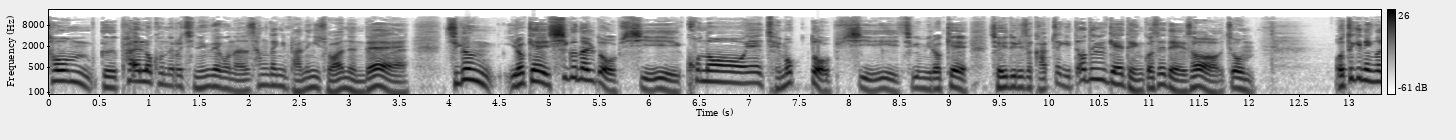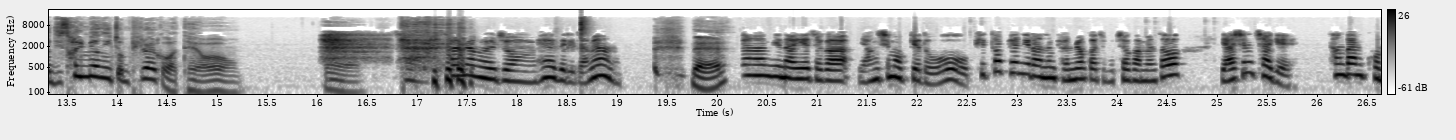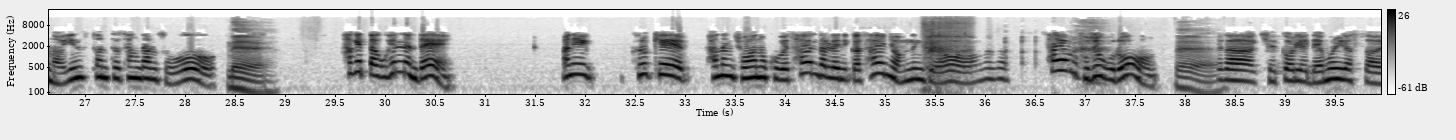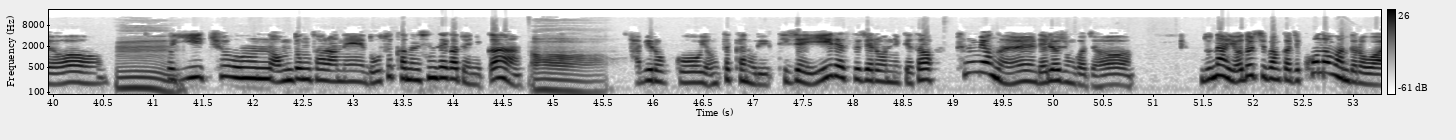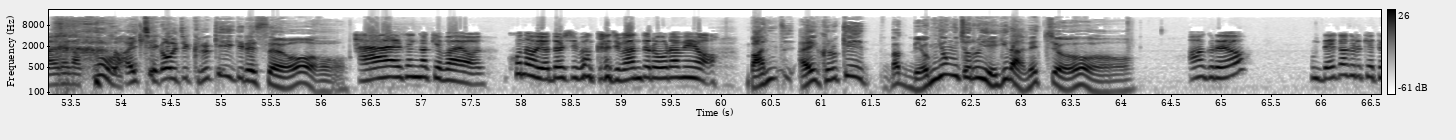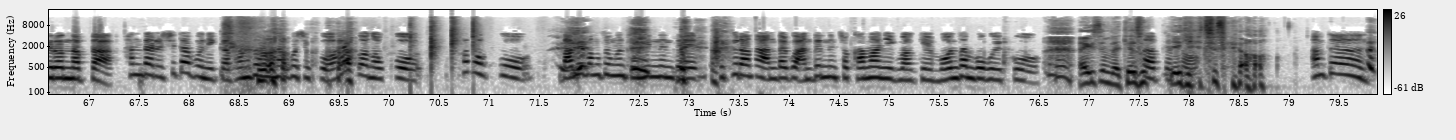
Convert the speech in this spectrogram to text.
처음 그 파일럿 코너로 진행되고 나서 상당히 반응이 좋았는데 지금 이렇게 시그널도 없이 코너의 제목도 없이 지금 이렇게 저희들이서 갑자기 떠들게 된 것에 대해서 좀 어떻게 된 건지 설명이 좀 필요할 것 같아요. 네. 설명을 좀 해드리자면 네. 이 나이에 제가 양심 없게도 피터팬이라는 별명까지 붙여가면서 야심차게 상담 코너 인스턴트 상담소 네. 하겠다고 했는데 아니 그렇게 반응 좋아놓고 왜 사연 달래니까 사연이 없는겨. 그래서 사연 부족으로 네. 제가 길거리에 내몰렸어요. 음. 그이 추운 엄동설 안에 노숙하는 신세가 되니까 아. 자비롭고 영특한 우리 DJ 레스제로님께서 특명을 내려준 거죠. 누나 8시 반까지 코너 만들어 와 이래갖고 아니, 제가 어제 그렇게 얘기를 했어요. 잘 생각해봐요. 코너 8시 반까지 만들어 오라며요. 만드, 아니, 그렇게 막 명령적으로 얘기는 안 했죠. 아, 그래요? 그럼 내가 그렇게 들었납다. 한 달을 쉬다 보니까 방송은 하고 싶고, 할 건 없고, 할 없고, 남의 방송은 재밌는데, 댓글 하나 안 달고 안 듣는 척 가만히 막 이렇게 먼 산 보고 있고. 알겠습니다. 계속 앞에서. 얘기해 주세요. 아무튼,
